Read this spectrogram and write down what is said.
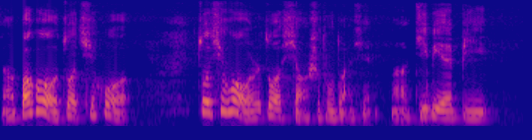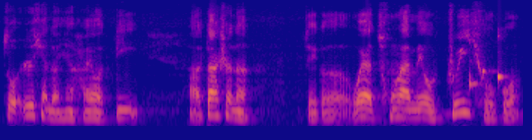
啊，包括我做期货，做期货我是做小时图短线啊，级别比做日线短线还要低。啊，但是呢，这个我也从来没有追求过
